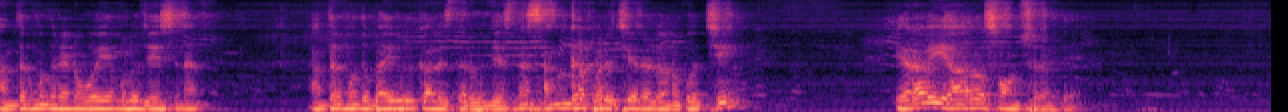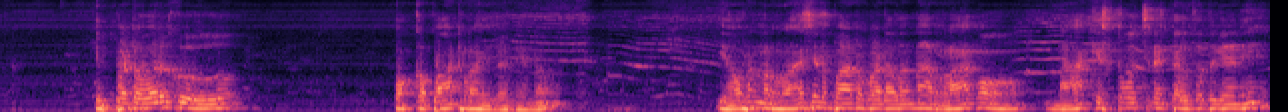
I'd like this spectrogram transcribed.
అంతకుముందు నేను ఓఎంలో చేసిన అంతకుముందు బైబిల్ కాలేజ్ తరఫున చేసిన సంఘ పరిచర్యలోనికి వచ్చి ఇరవై ఆరో సంవత్సరం ఇది. ఇప్పటి వరకు ఒక్క పాట రాయలే నేను. ఎవరన్నా రాసిన పాట పాడాలన్నా రాగం నాకు ఇష్టం వచ్చినట్టు వెళ్తుంది కానీ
